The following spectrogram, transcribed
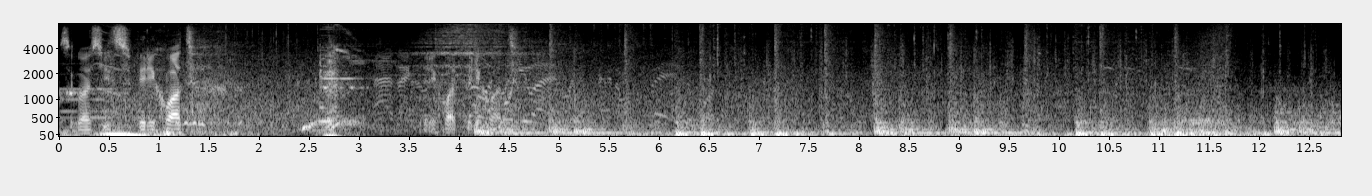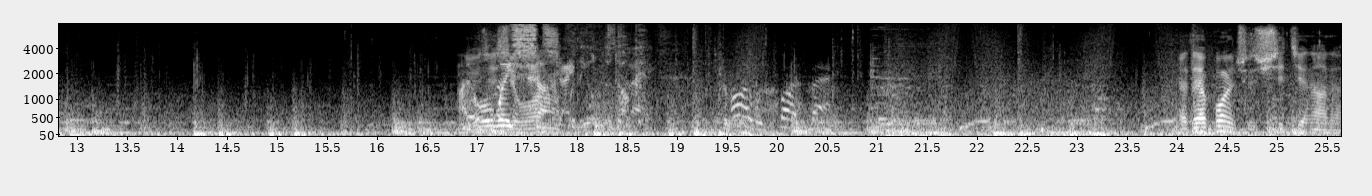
Согласиться, перехват. Это я понял, что защитить тебе надо.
